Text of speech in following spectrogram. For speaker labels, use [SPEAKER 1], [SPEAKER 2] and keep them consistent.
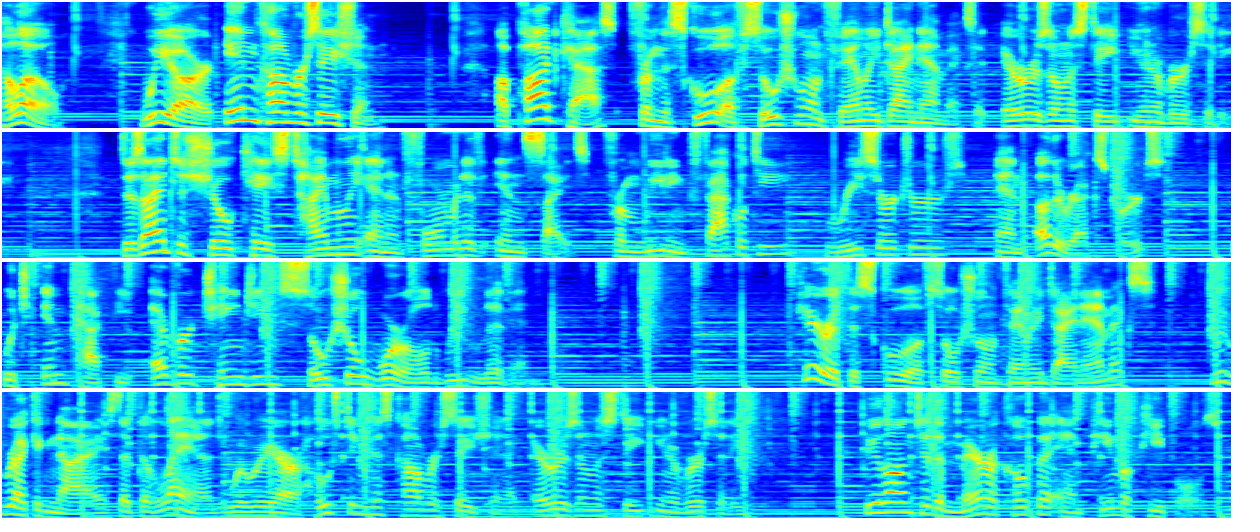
[SPEAKER 1] Hello, we are In Conversation, a podcast from the School of Social and Family Dynamics at Arizona State University, designed to showcase timely and informative insights from leading faculty, researchers, and other experts which impact the ever changing social world we live in. Here at the School of Social and Family Dynamics, we recognize that the land where we are hosting this conversation at Arizona State University belong to the Maricopa and Pima peoples,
